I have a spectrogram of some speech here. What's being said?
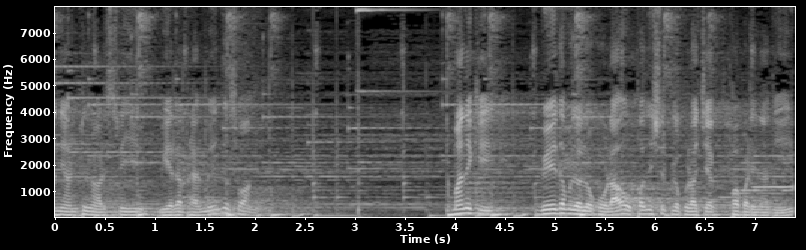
అని అంటున్నాడు శ్రీ వీరబ్రహ్మేంద్ర స్వామి. మనకి వేదములలో కూడా ఉపనిషత్తులు కూడా చెప్పబడినది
